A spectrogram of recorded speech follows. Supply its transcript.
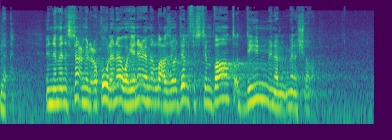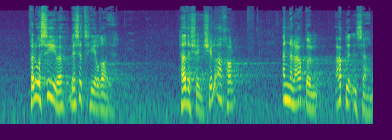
لا. إنما نستعمل عقولنا وهي نعمة من الله عز وجل في استنباط الدين من من الشرع. فالوسيلة ليست هي الغاية. هذا شيء الشيء الآخر أن العقل عقل الإنسان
